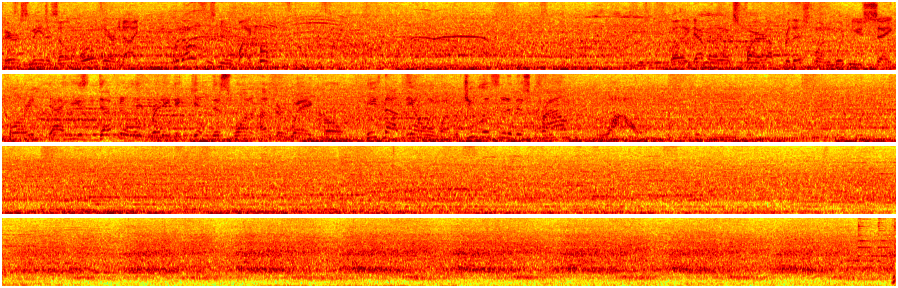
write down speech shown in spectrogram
appears to be in his own world here tonight. What else is new, Michael? Well, he definitely looks fired up for this one, wouldn't you say, Corey? Yeah, he's definitely ready to get this one underway, Cole. He's not the only one. Would you listen to this crowd? Wow.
